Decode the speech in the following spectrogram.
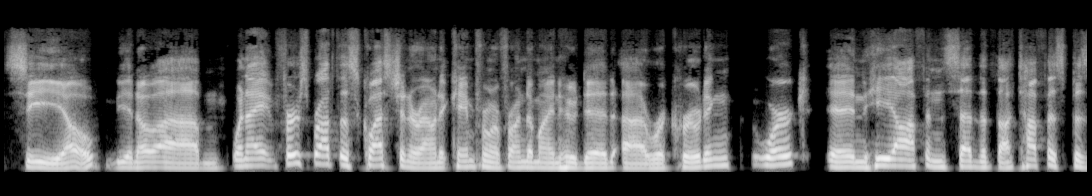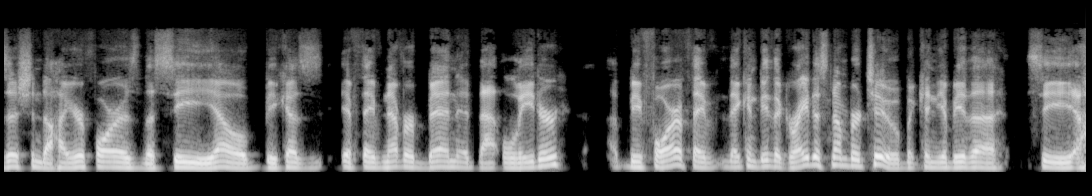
CEO, you know, um, when I first brought this question around, it came from a friend of mine who did uh, recruiting work, and he often said that the toughest position to hire for is the CEO because if they've never been at that leader before if they they can be the greatest number two but can you be the ceo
